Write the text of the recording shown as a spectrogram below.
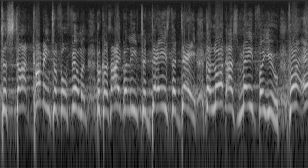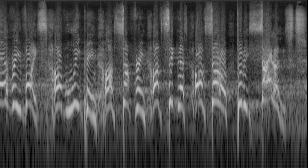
to start coming to fulfillment because I believe today is the day the Lord has made for you for every voice of weeping, of suffering, of sickness, of sorrow to be silenced.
